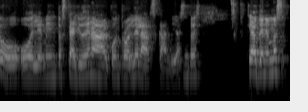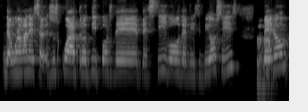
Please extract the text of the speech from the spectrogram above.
o, elementos que ayuden al control de las cándidas. Entonces, Claro, tenemos de alguna manera esos cuatro tipos de, de SIBO, de disbiosis, pero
